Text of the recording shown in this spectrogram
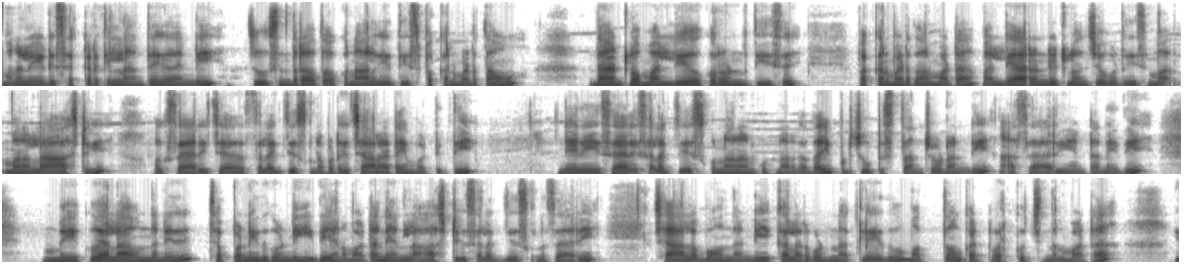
మన లేడీస్ ఎక్కడికి వెళ్ళినా అంతే కదండి. చూసిన తర్వాత ఒక నాలుగైదు తీసి పక్కన పెడతాము. దాంట్లో మళ్ళీ ఒక రెండు తీసి పక్కన పెడతాం అనమాట మళ్ళీ ఆ రెండిట్లోంచి ఒకటి తీసి మన లాస్ట్కి ఒక శారీ సెలెక్ట్ చేసుకున్నప్పటికీ చాలా టైం పట్టిద్ది. నేను ఏ శారీ సెలెక్ట్ చేసుకున్నాను అనుకుంటున్నారు కదా ఇప్పుడు చూపిస్తాను చూడండి ఆ శారీ ఏంటనేది. మీకు ఎలా ఉందనేది చెప్పండి. ఇదిగోండి ఇదే అనమాట నేను లాస్ట్కి సెలెక్ట్ చేసుకున్న శారీ. చాలా బాగుందండి. ఈ కలర్ కూడా నాకు లేదు. మొత్తం కట్ వర్క్ వచ్చిందనమాట ఈ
